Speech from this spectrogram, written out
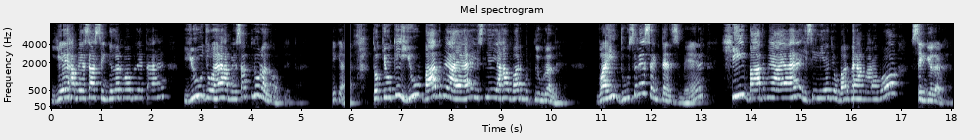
ये हमेशा सिंगुलर वर्ब लेता है यू जो है हमेशा प्लूरल वर्ब लेता है। ठीक है? तो क्योंकि यू बाद में आया है इसलिए यहाँ वर्ब प्लूरल है। वही दूसरे सेंटेंस में ही बाद में आया है इसीलिए जो वर्ब है हमारा वो सिंगुलर है।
